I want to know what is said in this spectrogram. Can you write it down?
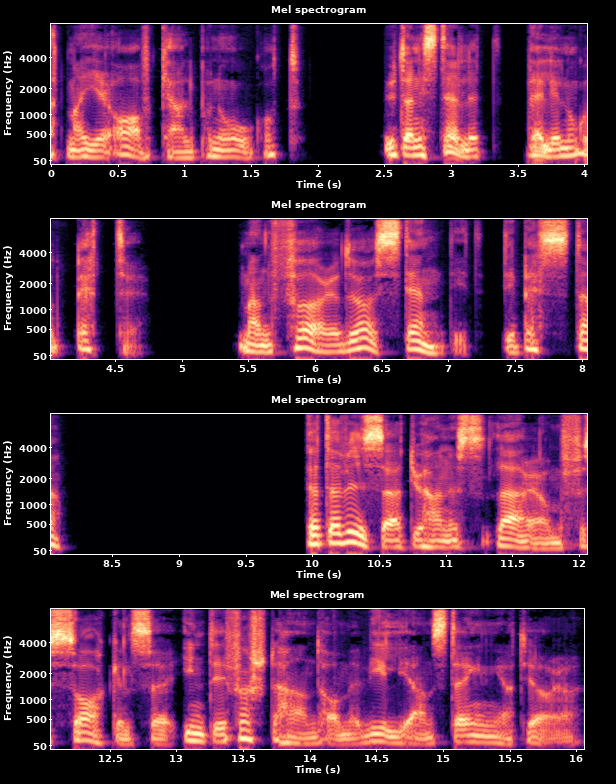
att man ger avkall på något, utan istället väljer något bättre. Man föredrar ständigt det bästa. Detta visar att Johannes lära om försakelse inte i första hand har med viljeansträngning att göra.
